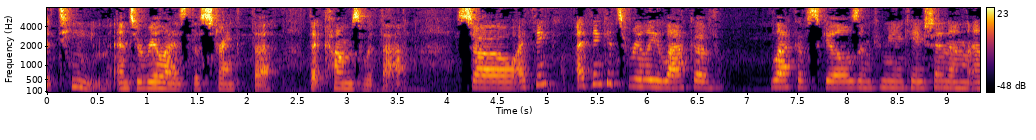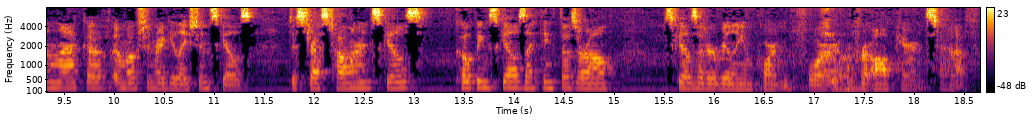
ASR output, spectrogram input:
a team and to realize the strength that, that comes with that. So I think I think it's really lack of lack of skills and communication and, and lack of emotion regulation skills, distress tolerance skills, coping skills. I think those are all skills that are really important for Sure. for all parents to have.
